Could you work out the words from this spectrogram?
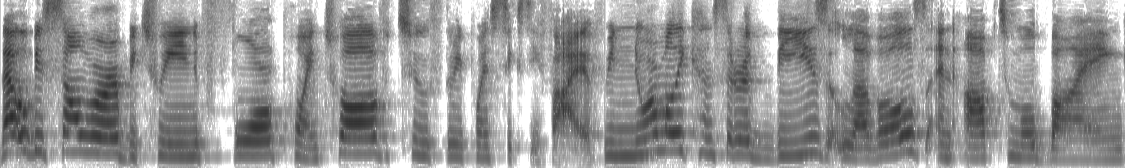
that will be somewhere between 4.12 to 3.65. We normally consider these levels an optimal buying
